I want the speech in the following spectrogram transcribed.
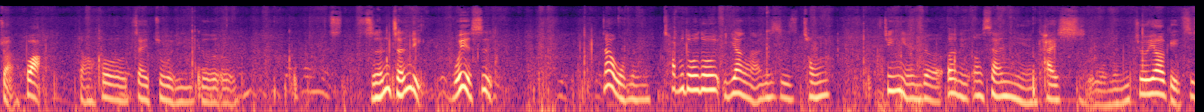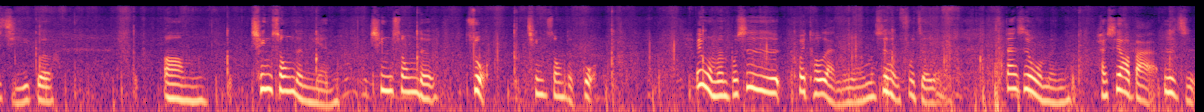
转化，然后再做一个整整理。我也是。那我们差不多都一样啦，就是从。今年的二零二三年开始，我们就要给自己一个嗯轻松的年，轻松的做，轻松的过。哎，我们不是会偷懒的人，我们是很负责任，但是我们还是要把日子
